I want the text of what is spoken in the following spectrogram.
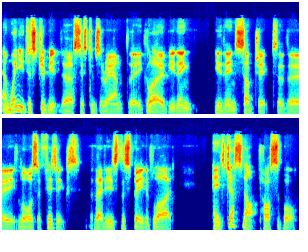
And when you distribute uh, systems around the globe, you then you're then subject to the laws of physics, that is, the speed of light. And it's just not possible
